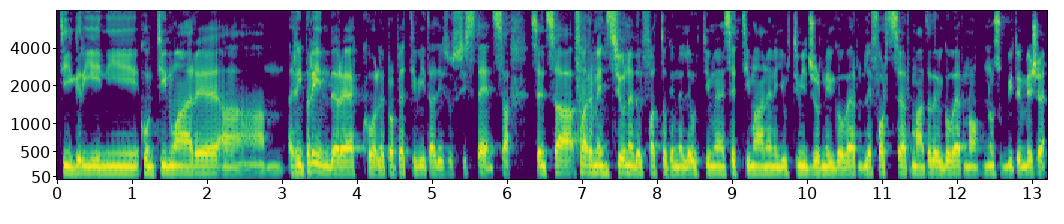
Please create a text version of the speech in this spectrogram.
tigrini continuare a um, riprendere ecco, le proprie attività di sussistenza, senza fare menzione del fatto che nelle ultime settimane, negli ultimi giorni governo, le forze armate del governo hanno subito invece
